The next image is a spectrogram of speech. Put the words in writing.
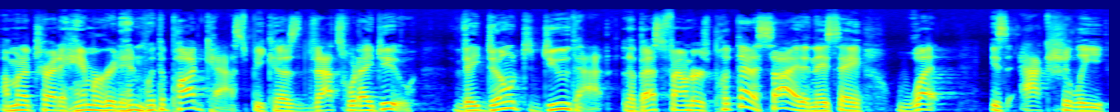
I'm going to try to hammer it in with a podcast because that's what I do. They don't do that. The best founders put that aside and they say, what is actually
